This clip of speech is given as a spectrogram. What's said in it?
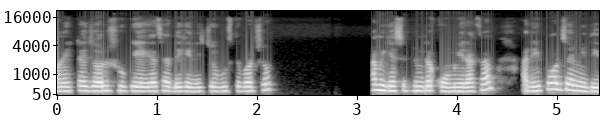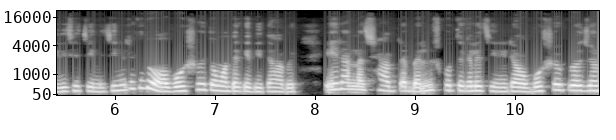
অনেকটা জল শুকিয়ে গেছে। দেখে নিশ্চয়ই বুঝতে পারছ আমি গ্যাসের ফ্লেমটা কমিয়ে রাখলাম। আর এই পর্যায়ে আমি দিয়ে দিচ্ছি চিনি। চিনিটা কিন্তু অবশ্যই তোমাদেরকে দিতে হবে। এই রান্নার স্বাদটা ব্যালেন্স করতে গেলে চিনিটা অবশ্যই প্রয়োজন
